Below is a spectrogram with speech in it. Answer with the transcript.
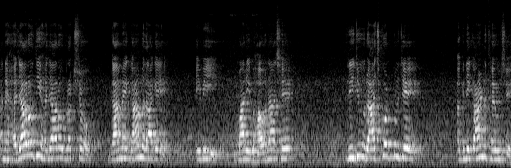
અને હજારોથી હજારો વૃક્ષો ગામે ગામ લાગે એવી મારી ભાવના છે. ત્રીજું, રાજકોટનું જે અગ્નિકાંડ થયું છે.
